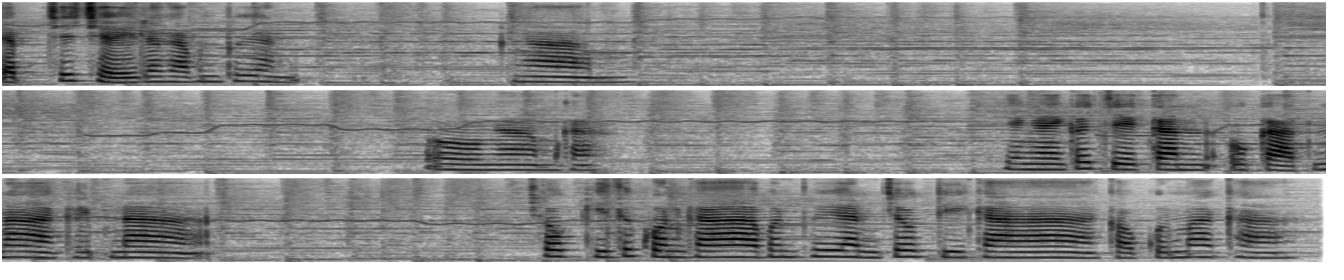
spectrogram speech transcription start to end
แบบเฉยๆแล้วค่ะเพื่อนๆ งามโอ้งามค่ะ ยังไงก็เจอกันโอกาสหน้าคลิปหน้า โชคดีทุกคนค่ะเพื่อนๆ โชคดีค่ะ ขอบคุณมากค่ะ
